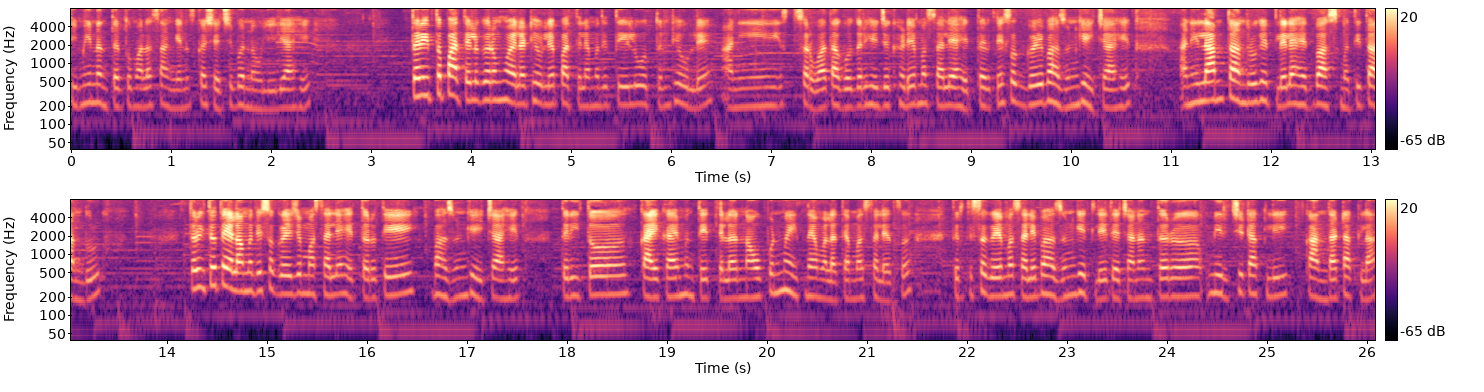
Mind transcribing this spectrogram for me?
ती मी नंतर तुम्हाला सांगेनच कशाची बनवलेली आहे. तर इथं पातेलं गरम व्हायला ठेवले पातेल्यामध्ये तेल ओतून ठेवले आणि सर्वात अगोदर हे जे खडे मसाले आहेत तर ते सगळे भाजून घ्यायचे आहेत आणि लांब तांदूळ घेतलेले आहेत बासमती तांदूळ. तर इथं तेलामध्ये सगळे जे मसाले आहेत तर ते भाजून घ्यायचे आहेत. तर इथं काय काय म्हणते त्याला नाव पण माहीत नाही मला त्या मसाल्याचं. तर ते सगळे मसाले भाजून घेतले. त्याच्यानंतर मिरची टाकली कांदा टाकला.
